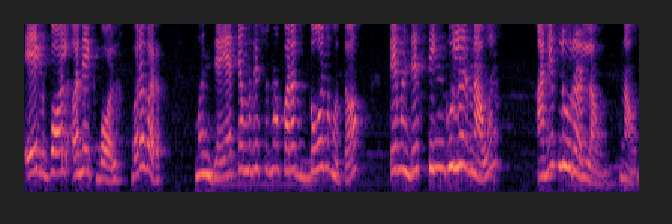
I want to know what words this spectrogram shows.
एक बॉल अनेक बॉल बरोबर? म्हणजे याच्यामध्ये सुद्धा परत दोन होतं. ते म्हणजे सिंग्युलर नाऊन आणि प्लुरल लावून नाऊन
